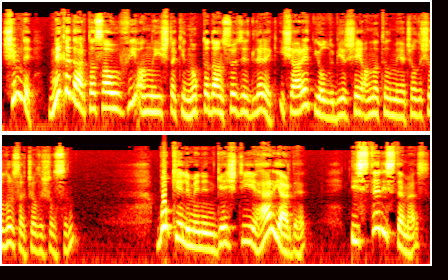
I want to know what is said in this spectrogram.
Şimdi ne kadar tasavvufi anlayıştaki noktadan söz edilerek işaret yollu bir şey anlatılmaya çalışılırsa çalışılsın, bu kelimenin geçtiği her yerde ister istemez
